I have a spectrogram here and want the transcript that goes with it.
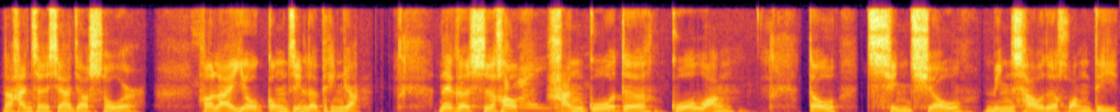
那汉城现在叫首尔。后来又攻进了平壤。那个时候，韩国的国王。都请求明朝的皇帝，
